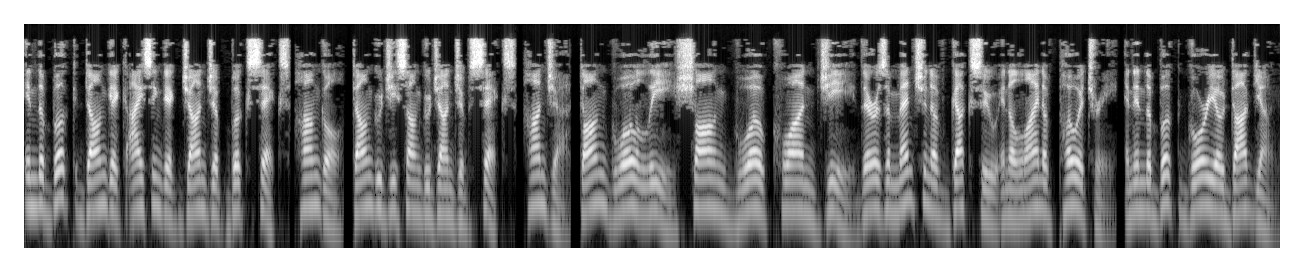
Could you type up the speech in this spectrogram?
In the book Dongguk Isangguk Janjup Book 6 Hangul, Donggujisanggujanjub 6, Hanja, Dong Guo Li Shang Guo Quan Ji there is a mention of guksu in a line of poetry, and in the book Goryeo Dogyung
